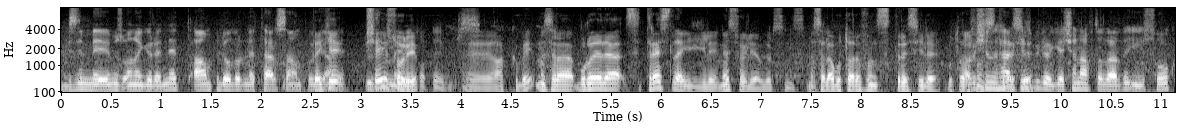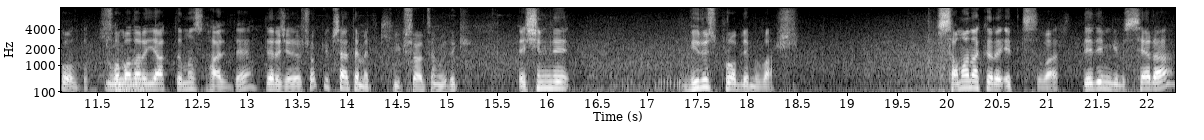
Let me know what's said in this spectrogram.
bizim meyvemiz ona göre net ampul olur ne ters ampul. Peki, yani şey sorayım. Ee, Hakkı Bey mesela buraya da stresle ilgili ne söyleyebilirsiniz? Mesela bu tarafın stresiyle bu tarafın Abi şimdi stresi herkes biliyor geçen haftalarda iyi soğuk oldu. Sobaları yaktığımız halde dereceleri çok yükseltemedik. yükseltemedik. E şimdi virüs problemi var. Saman akarı etkisi var. Dediğim gibi sera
